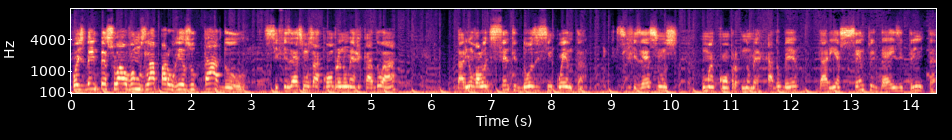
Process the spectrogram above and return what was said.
Pois bem pessoal, vamos lá para o resultado. Se fizéssemos a compra no mercado A, daria um valor de 112,50. Se fizéssemos uma compra no mercado B, daria 110,30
